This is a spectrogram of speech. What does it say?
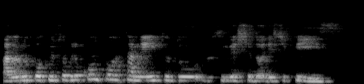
falando um pouquinho sobre o comportamento do, dos investidores de FIIs.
